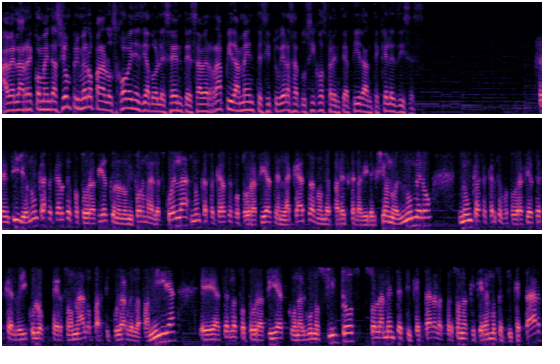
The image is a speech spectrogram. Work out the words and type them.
A ver, la recomendación primero para los jóvenes y adolescentes. A ver, rápidamente, si tuvieras a tus hijos frente a ti, Dante, ¿qué les dices? Sencillo, nunca sacarse fotografías con el uniforme de la escuela, nunca sacarse fotografías en la casa donde aparezca la dirección o el número, nunca sacarse fotografías cerca del vehículo personal o particular de la familia, eh, hacer las fotografías con algunos filtros, solamente etiquetar a las personas que queremos etiquetar,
